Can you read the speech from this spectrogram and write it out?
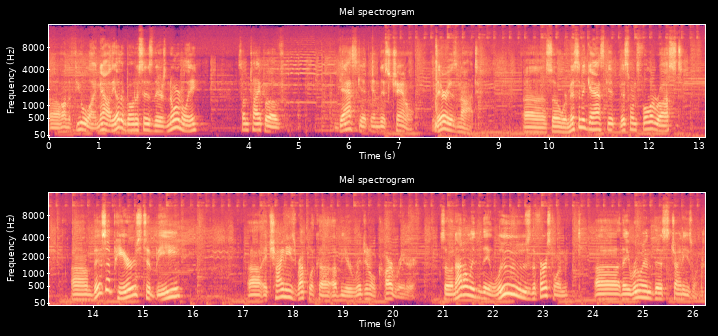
uh, on the fuel line. Now, the other bonus is there's normally some type of gasket in this channel. There is not. Uh, so we're missing a gasket. This one's full of rust. Um, this appears to be uh, a Chinese replica of the original carburetor. So not only did they lose the first one, uh, they ruined this Chinese one.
